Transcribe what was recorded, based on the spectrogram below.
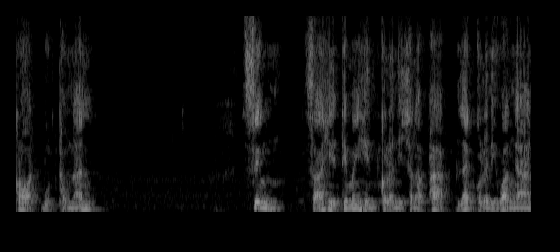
คลอดบุตรเท่านั้น ซึ่งสาเหตุที่ไม่เห็นกรณีชราภาพและกรณีว่างงาน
